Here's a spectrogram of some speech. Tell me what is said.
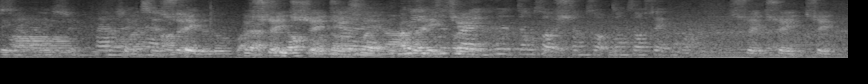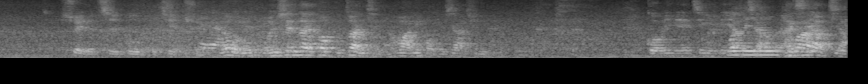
些税，税都都管，税税绝税啊，对，是税是征收征收征收税户啊，税税税税的制度不健全。那我们我们现在都不赚钱的话，你活不下去。国民年金一定要缴，还是要缴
